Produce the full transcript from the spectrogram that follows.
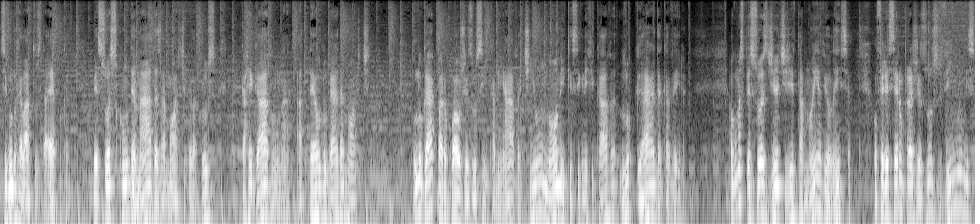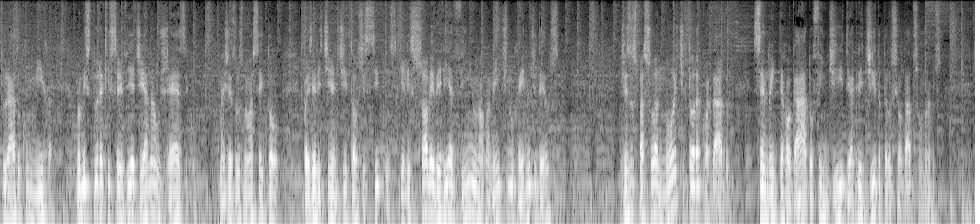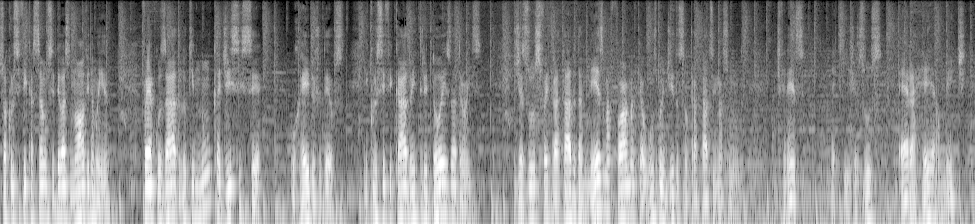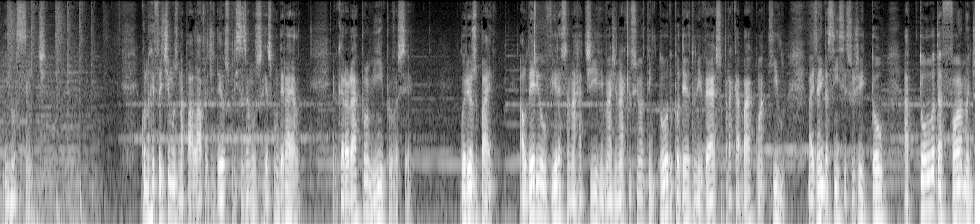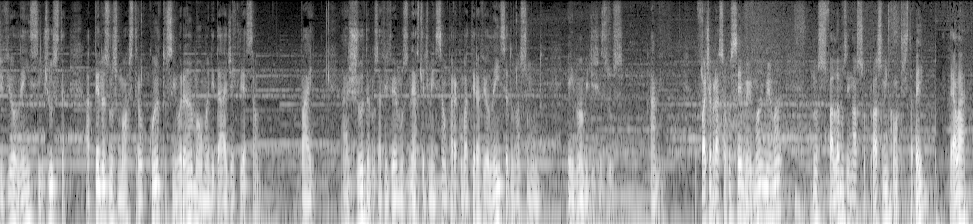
Segundo relatos da época, pessoas condenadas à morte pela cruz carregavam-na até o lugar da morte. O lugar para o qual Jesus se encaminhava tinha um nome que significava lugar da caveira. Algumas pessoas, diante de tamanha violência, ofereceram para Jesus vinho misturado com mirra, uma mistura que servia de analgésico, mas Jesus não aceitou, pois ele tinha dito aos discípulos que ele só beberia vinho novamente no reino de Deus. Jesus passou a noite toda acordado, sendo interrogado, ofendido e agredido pelos soldados romanos. Sua crucificação se deu às nove da manhã. Foi acusado do que nunca disse ser, o rei dos judeus, e crucificado entre dois ladrões. Jesus foi tratado da mesma forma que alguns bandidos são tratados em nosso mundo. A diferença é que Jesus era realmente inocente. Quando refletimos na palavra de Deus, precisamos responder a ela. Eu quero orar por mim e por você. Glorioso Pai, ao ler e ouvir essa narrativa, imaginar que o Senhor tem todo o poder do universo para acabar com aquilo, mas ainda assim se sujeitou a toda forma de violência injusta, apenas nos mostra o quanto o Senhor ama a humanidade e a criação. Pai, Ajuda-nos a vivermos nesta dimensão para combater a violência do nosso mundo. Em nome de Jesus. Amém. Um forte abraço a você, meu irmão e minha irmã. Nos falamos em nosso próximo encontro, está bem? Até lá!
